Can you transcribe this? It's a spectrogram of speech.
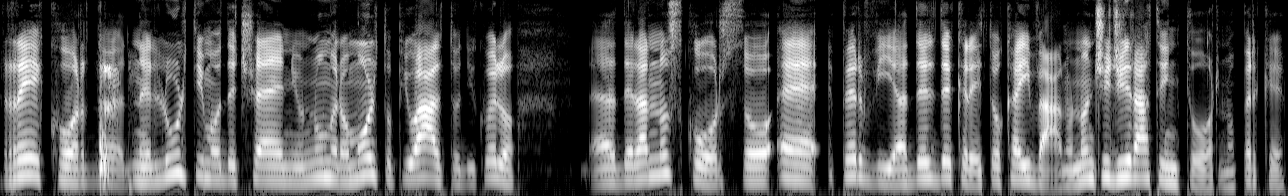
record nell'ultimo decennio, un numero molto più alto di quello eh, dell'anno scorso, è per via del decreto Caivano. Non ci girate intorno, perché?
